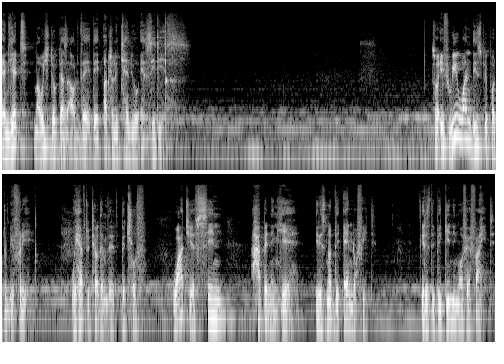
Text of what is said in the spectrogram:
And yet my witch doctors out there they actually tell you as it is So if we want these people to be free, we have to tell them the, the truth. What you have seen happening here, it is not the end of it. It is the beginning of a fight.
